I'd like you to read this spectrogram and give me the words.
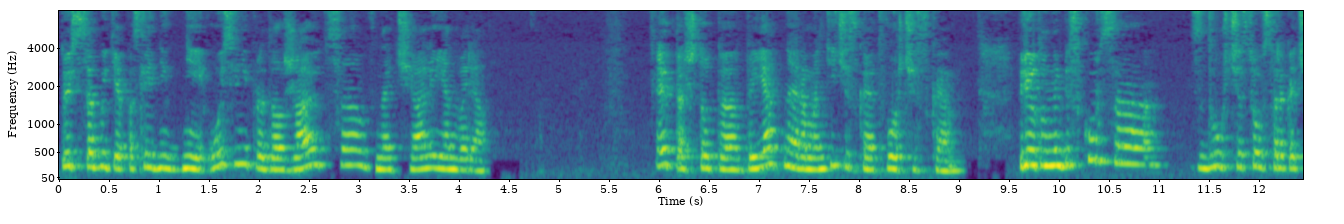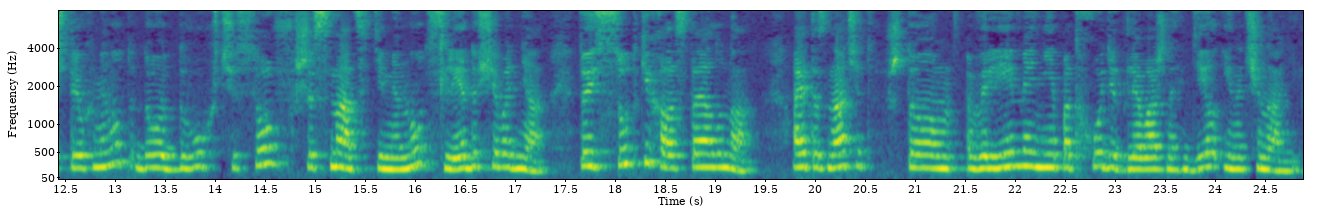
То есть события последних дней осени продолжаются в начале января. Это что-то приятное, романтическое, творческое. Период Луны без курса с 2 часов 44 минут до 2 часов 16 минут следующего дня. То есть сутки холостая Луна. А это значит, что время не подходит для важных дел и начинаний.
